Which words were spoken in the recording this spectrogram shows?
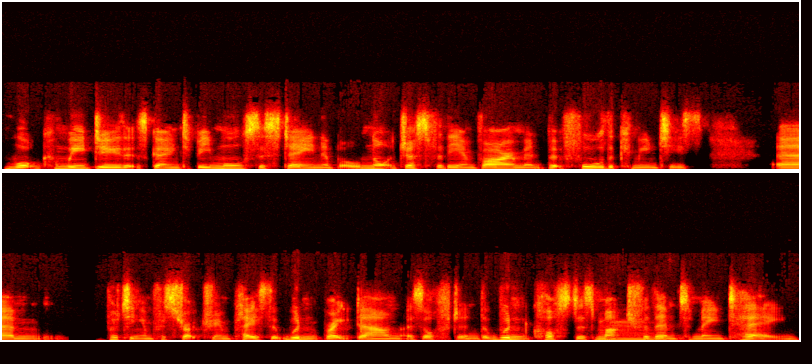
What can we do that's going to be more sustainable, not just for the environment, but for the communities? Um, putting infrastructure in place that wouldn't break down as often, that wouldn't cost as much mm. for them mm. to maintain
